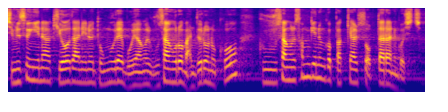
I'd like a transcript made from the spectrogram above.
짐승이나 기어다니는 동물의 모양을 우상으로 만들어 놓고 그 우상을 섬기는 것밖에 할 수 없다라는 것이죠.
